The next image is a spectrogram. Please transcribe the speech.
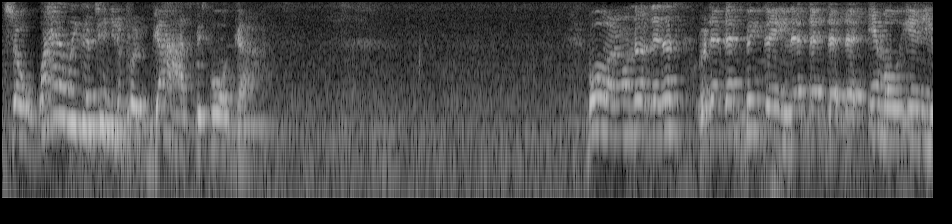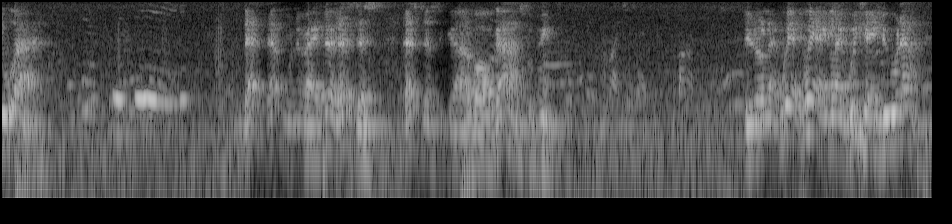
So why do we continue to put gods before God? Boy, I don't know, that's, that, that big thing, that, that, that, that M-O-N-E-Y, that, that one right there, that's just, that's just the God of all gods for people. You know, like, we, we act like we can't do without it.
